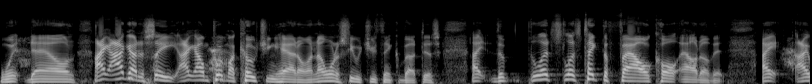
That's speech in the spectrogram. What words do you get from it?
went down. I, I got to say, I, I'll put my coaching hat on. I want to see what you think about this. I, the, let's let's take the foul call out of it. I, I,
